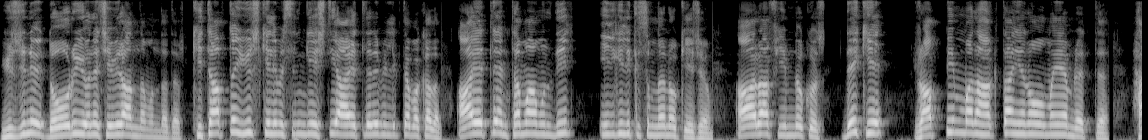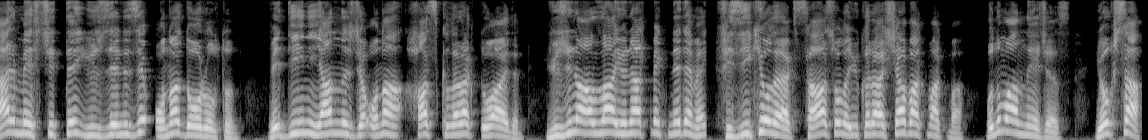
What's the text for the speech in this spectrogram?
Yüzünü doğru yöne çevir anlamındadır. Kitapta yüz kelimesinin geçtiği ayetlere birlikte bakalım. Ayetlerin tamamını değil, ilgili kısımlarını okuyacağım. Araf 29. De ki Rabbim bana haktan yana olmayı emretti. Her mescitte yüzlerinizi ona doğrultun ve dini yalnızca ona has kılarak dua edin. Yüzünü Allah'a yöneltmek ne demek? Fiziki olarak sağa sola yukarı aşağı bakmak mı? Bunu mu anlayacağız? Yoksa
